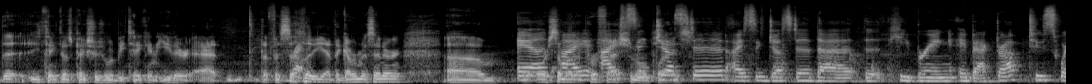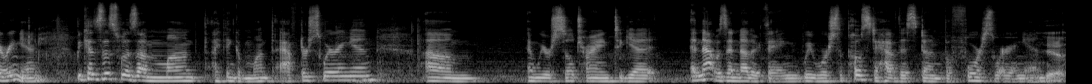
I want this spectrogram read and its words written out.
The, you think those pictures would be taken either at the facility at the government center, um, or- And or some I, other professional I place? suggested I suggested that the, he bring a backdrop to swearing in because this was a month I think a month after swearing in, um, and we were still trying to get and that was another thing we were supposed to have this done before swearing in Yeah.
